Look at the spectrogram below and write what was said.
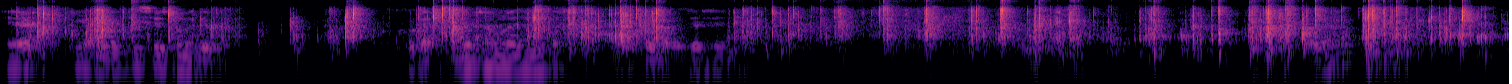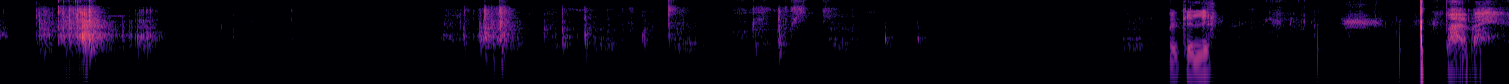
यार, ये सिस्टम है देखो। थोड़ा इधर से होना चाहिए था, थोड़ा इधर से। के लिए बाय बाय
